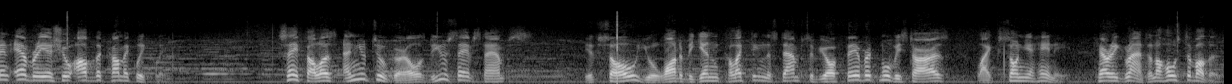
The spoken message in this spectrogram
in every issue of the Comic Weekly. Say, fellas, and you too, girls, do you save stamps? If so, you'll want to begin collecting the stamps of your favorite movie stars like Sonja Henie, Cary Grant, and a host of others.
